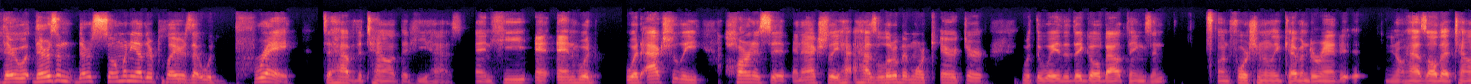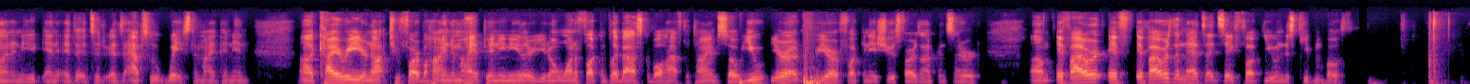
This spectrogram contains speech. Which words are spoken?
there there's a, there's so many other players that would pray to have the talent that he has, and he and, and would would actually harness it and actually ha- has a little bit more character with the way that they go about things. And unfortunately, Kevin Durant, it, you know, has all that talent, and he and it, it's a, it's an absolute waste in my opinion. Uh, Kyrie, you're not too far behind in my opinion either. You don't want to fucking play basketball half the time, so you you're a you're a fucking issue as far as I'm concerned. Um, if I were if if I was the Nets, I'd say fuck you and just keep them both.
